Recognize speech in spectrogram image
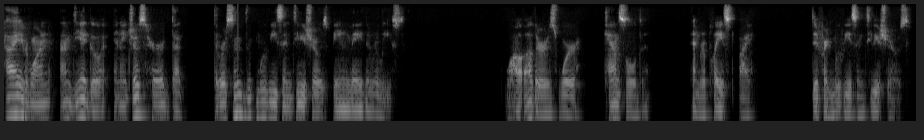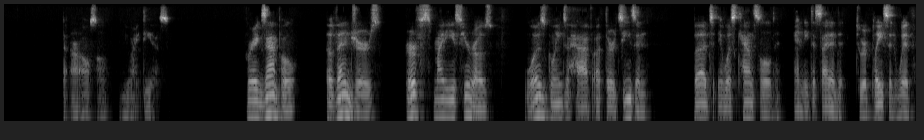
Hi everyone, I'm Diego, and I just heard that there were some movies and TV shows being made and released, while others were cancelled and replaced by different movies and TV shows that are also new ideas. For example, Avengers Earth's Mightiest Heroes was going to have a third season, but it was cancelled and they decided to replace it with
